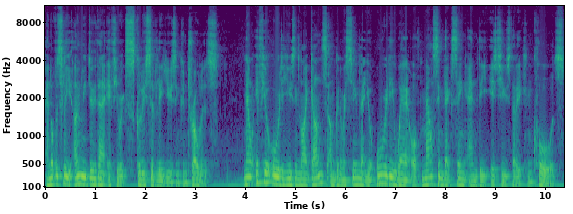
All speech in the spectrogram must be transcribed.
And obviously only do that if you're exclusively using controllers. Now if you're already using light guns, I'm going to assume that you're already aware of mouse indexing and the issues that it can cause.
